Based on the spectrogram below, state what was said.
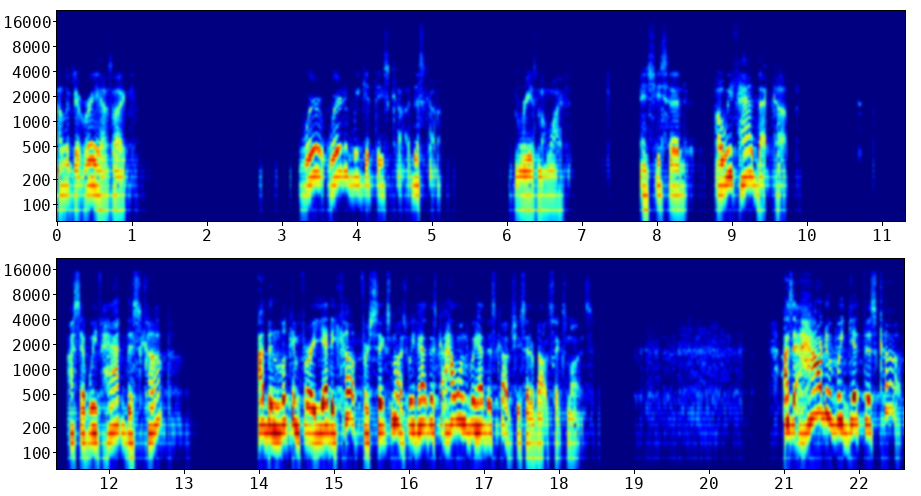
I looked at Ree. I was like, where, where did we get these cup, this cup? Marie is my wife. And she said, Oh, we've had that cup. I said, We've had this cup? I've been looking for a Yeti cup for six months. We've had this cup. How long have we had this cup? She said, About six months. I said, How did we get this cup?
